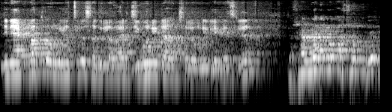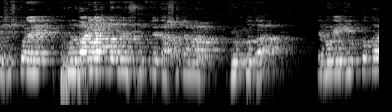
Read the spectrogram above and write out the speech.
যিনি একমাত্র, উনি হচ্ছিল শহীদুল্লাহ ভাইয়ের জীবনীটা হচ্ছিল উনি লিখেছিলেন। সাংবাদিকতার সূত্রে, বিশেষ করে ফুলবাড়ি আন্দোলনের সূত্রে তার সাথে আমার যুক্ততা। এবং এই যুক্ততা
